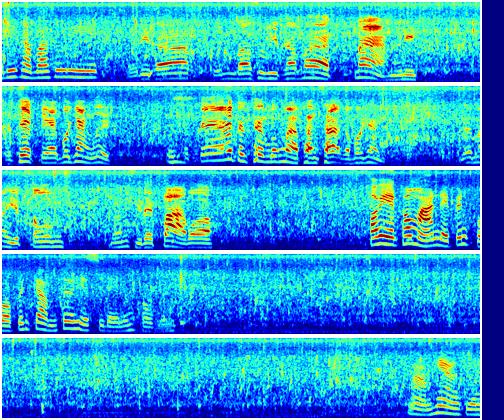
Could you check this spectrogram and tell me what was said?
วัสดีค่ะบาสุวีทสวัสดีครับผมบาวสุวิทย์ครับมาหน้ามือนี้ประเทศแตกบ่ยั่งเลยแต่เชิงๆลงมาทางสะกับบ่ยั่งเลยมาเห็ดตรงมันสิได้ป้าบ่เขาเห็ดข้าวหมานได้เป็นกอบเป็นกำเธอเห็ดสิได้น้ำเขาเบิ่งน้ำแห้งจน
